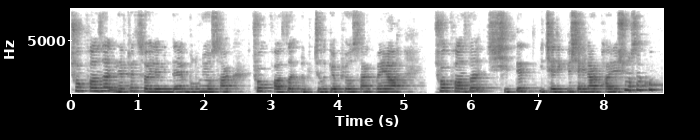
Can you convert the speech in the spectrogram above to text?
çok fazla nefret söyleminde bulunuyorsak, çok fazla ırkçılık yapıyorsak veya çok fazla şiddet içerikli şeyler paylaşıyorsak hop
